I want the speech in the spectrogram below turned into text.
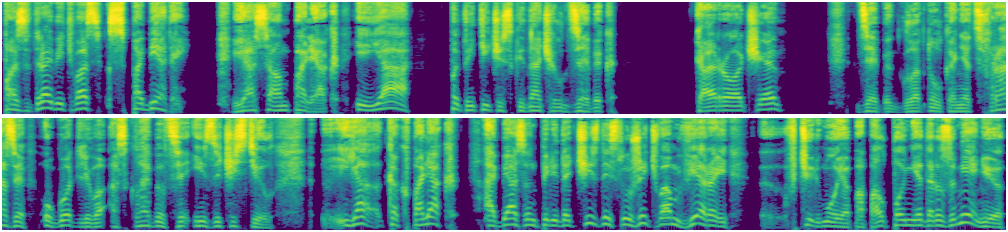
поздравить вас с победой. Я сам поляк, и я...» — патетически начал Дзебек. «Короче...» Дзебек глотнул конец фразы, угодливо осклабился и зачистил. «Я, как поляк, обязан перед отчизной служить вам верой. В тюрьму я попал по недоразумению».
